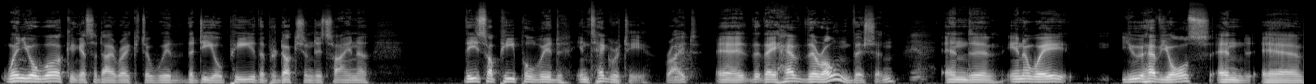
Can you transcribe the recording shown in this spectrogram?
When you're working as a director with the DOP, the production designer, these are people with integrity, right? Yeah. Uh, they have their own vision, yeah. and uh, in a way, you have yours, and uh,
